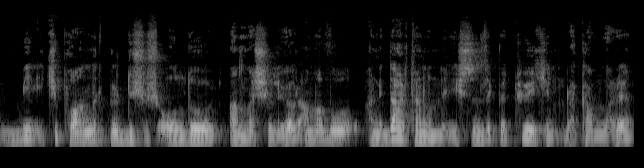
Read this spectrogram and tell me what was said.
bir iki puanlık bir düşüş olduğu anlaşılıyor. Ama bu hani dar tanımlı işsizlik ve TÜİK'in rakamları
